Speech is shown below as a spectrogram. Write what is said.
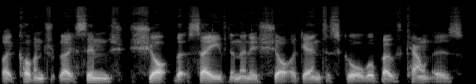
like Coventry, like Simms's shot that saved and then his shot again to score will both count as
